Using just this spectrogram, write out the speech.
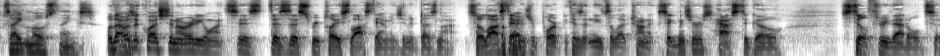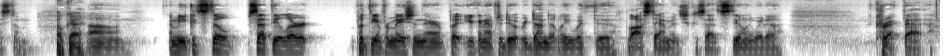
it's like most things. Well, that was a question already once is does this replace lost damage? And it does not. So lost Okay. damage report, because it needs electronic signatures, has to go still through that old system. Okay. Um, I mean, you could still set the alert, put the information there, but you're going to have to do it redundantly with the lost damage because that's the only way to correct that.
